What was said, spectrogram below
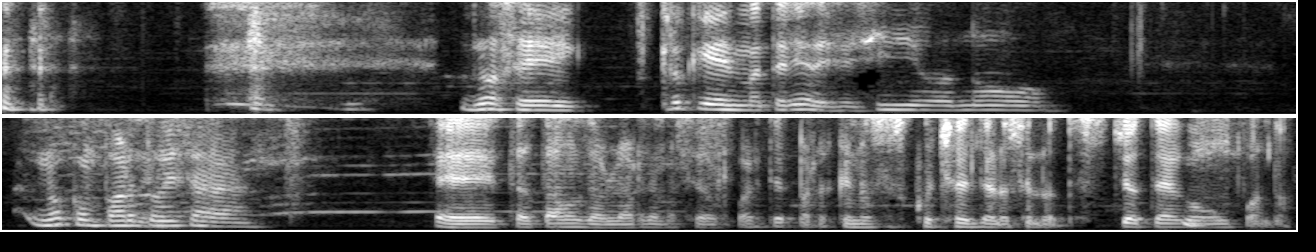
No sé, creo que en materia de suicidio no, no comparto esa... Eh, tratamos de hablar demasiado fuerte para que nos escuche el de los elotes. Yo te hago un fondo.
